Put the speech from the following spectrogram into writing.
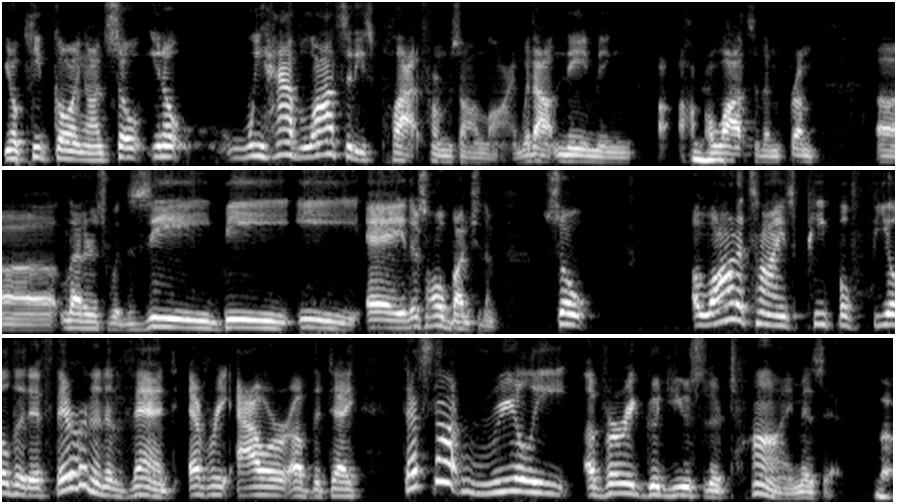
you know keep going on. So you know we have lots of these platforms online without naming mm-hmm. lots of them from uh, letters with z b e a there's a whole bunch of them. So a lot of times people feel that if they're at an event every hour of the day that's not really a very good use of their time is it No,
